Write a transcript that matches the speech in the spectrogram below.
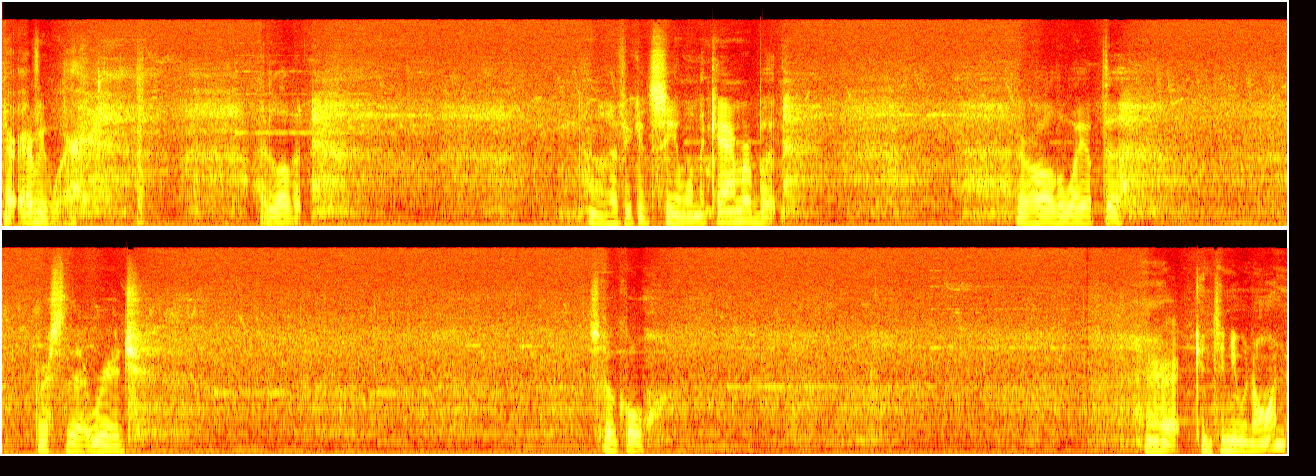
They're everywhere. I love it. I don't know if you can see them on the camera, but they're all the way up the rest of that ridge. So cool. All right, continuing on.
